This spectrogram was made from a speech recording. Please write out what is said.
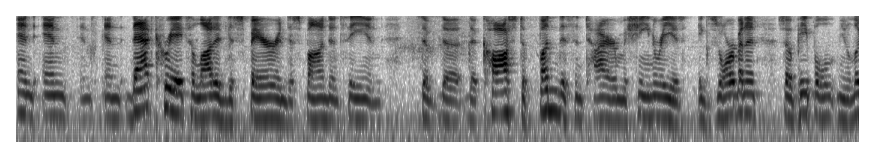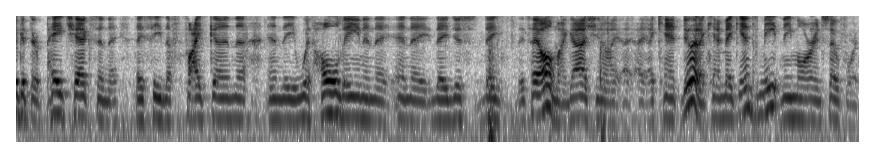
And and and, and that creates a lot of despair and despondency and the, the, the cost to fund this entire machinery is exorbitant. So people, you know, look at their paychecks and they, they see the FICA and the and the withholding and they and they, they just they, they say, oh my gosh, you know, I, I, I can't do it. I can't make ends meet anymore and so forth.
